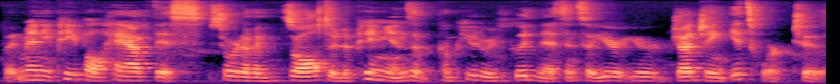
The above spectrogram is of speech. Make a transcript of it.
but many people have this sort of exalted opinions of computer's goodness. And so you're, you're judging its work too.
